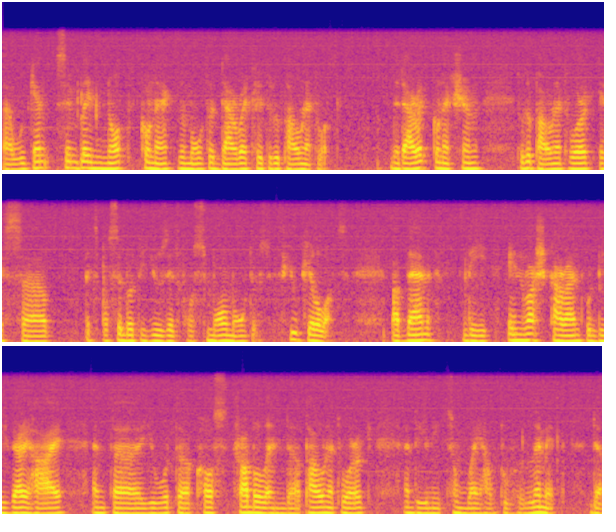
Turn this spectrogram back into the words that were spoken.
Uh, we can simply not connect the motor directly to the power network. The direct connection to the power network is uh, it's possible to use it for small motors few kilowatts. But then the inrush current would be very high and uh, you would uh, cause trouble in the power network and you need some way how to limit the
